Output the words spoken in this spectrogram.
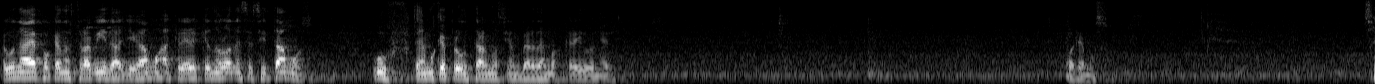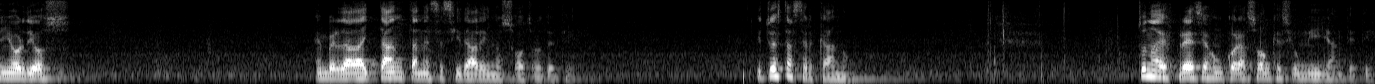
alguna época de nuestra vida llegamos a creer que no lo necesitamos, uff, tenemos que preguntarnos si en verdad hemos creído en Él. Oremos. Señor Dios, en verdad hay tanta necesidad en nosotros de ti. Y tú estás cercano. Tú no desprecias un corazón que se humilla ante ti.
